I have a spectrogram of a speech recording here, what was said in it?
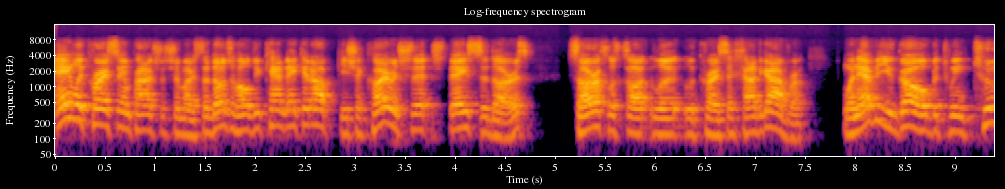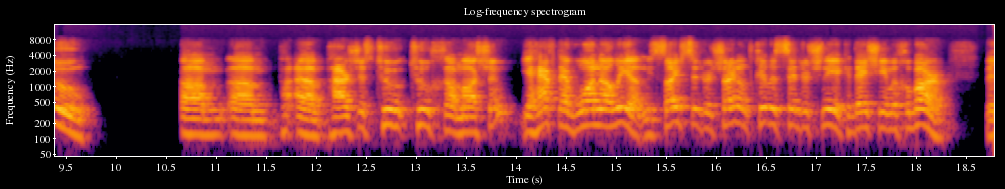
Ain't lekroisi and parsha shemai. So those who hold you can't make it up. Kishakoyer and shtei sedars tzarich lekroisi chad gavra. Whenever you go between two um, um, uh, parshas, two two chamashim, you have to have one aliyah. Misayv sidr shayin and tchilas sidr shniya kadeshi mechubarim. So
